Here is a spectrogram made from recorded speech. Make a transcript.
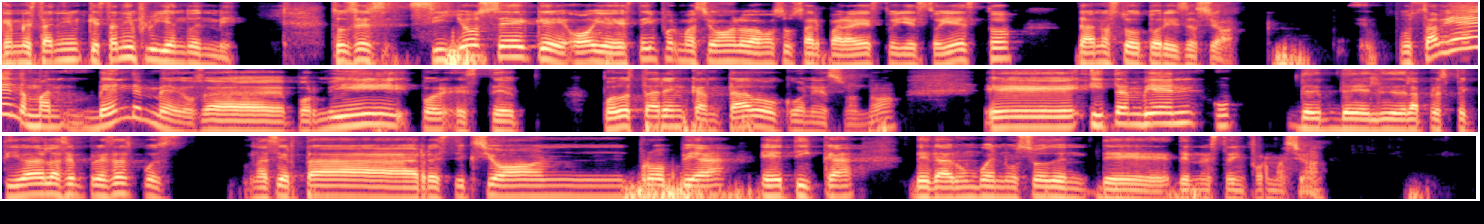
que me están, que están influyendo en mí. Entonces, si yo sé que, oye, esta información lo vamos a usar para esto y esto y esto, danos tu autorización. Pues está bien, véndeme, o sea, por mí, por este, puedo estar encantado con eso, ¿no? Eh, y también desde de, la perspectiva de las empresas, pues una cierta restricción propia, ética, de dar un buen uso de nuestra información.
